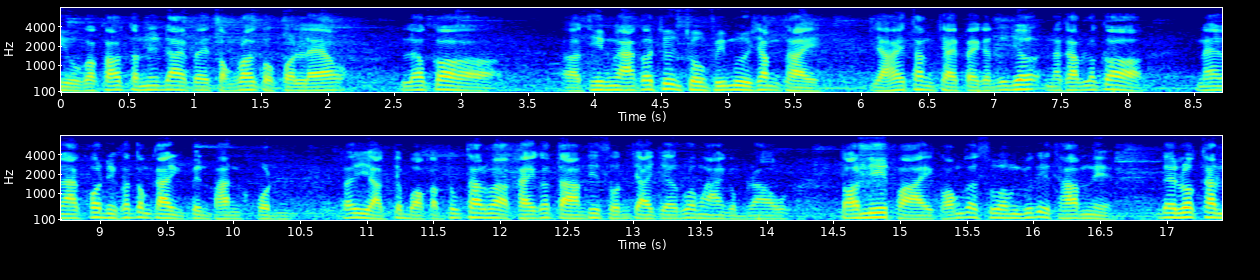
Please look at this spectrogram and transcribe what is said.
อยู่กับเขาตอนนี้ได้ไป 200 กว่าคนแล้ว แล้วก็ทีมงานก็ชื่นชมฝีมือช่างไทย อยากให้ตั้งใจไปกันเยอะๆนะครับ แล้วก็ในอนาคตนี่เขาต้องการอีกเป็นพันคนก็อยากจะบอกกับทุกท่านว่าใครก็ตามที่สนใจจะร่วมงานกับเรา ตอนนี้ฝ่ายของกระทรวงยุติธรรมเนี่ยได้ลดขั้น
